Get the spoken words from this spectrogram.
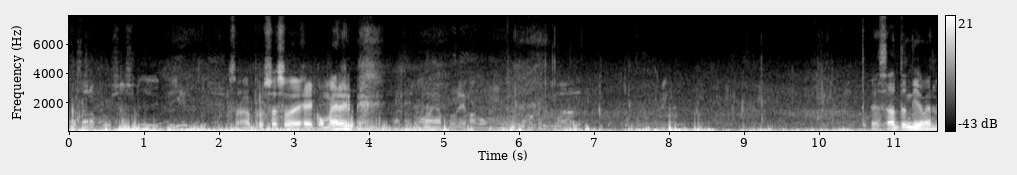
Pasar al proceso de medir O sea, el proceso de comer. para que no haya problema con. Exacto, en 10 mira.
